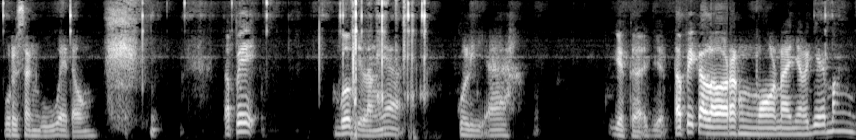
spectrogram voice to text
urusan gue dong. Tapi gue bilangnya kuliah gitu aja. Tapi kalau orang mau nanya lagi emang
